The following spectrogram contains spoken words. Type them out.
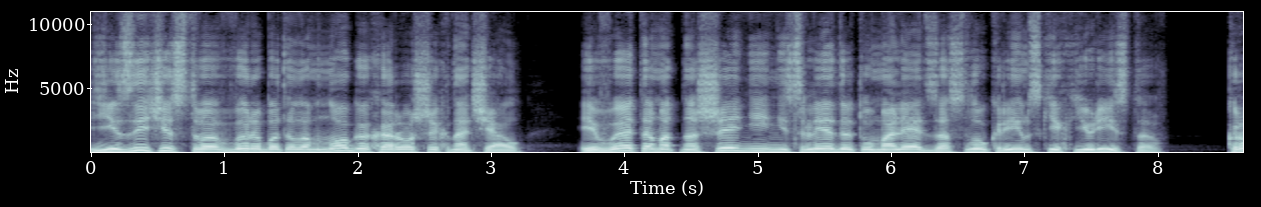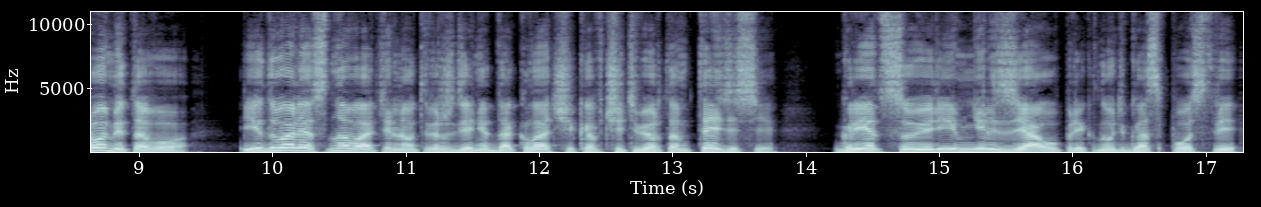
Язычество выработало много хороших начал – и в этом отношении не следует умалять заслуг римских юристов. Кроме того, едва ли основательное утверждение докладчика в четвертом тезисе Грецию и Рим нельзя упрекнуть в господстве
